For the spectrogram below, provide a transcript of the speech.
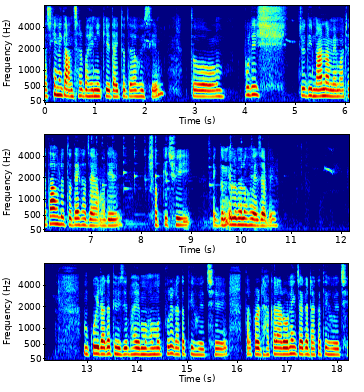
আজকে নাকি আনসার বাহিনীকে দায়িত্ব দেওয়া হয়েছে। তো পুলিশ যদি না নামে মাঠে, তাহলে তো দেখা যায় আমাদের সবকিছুই একদম এলোমেলো হয়ে যাবে। কই ডাকাতি হয়েছে? ভাই, মোহাম্মদপুরে ডাকাতি হয়েছে। তারপরে ঢাকার আরও অনেক জায়গায় ডাকাতি হয়েছে।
